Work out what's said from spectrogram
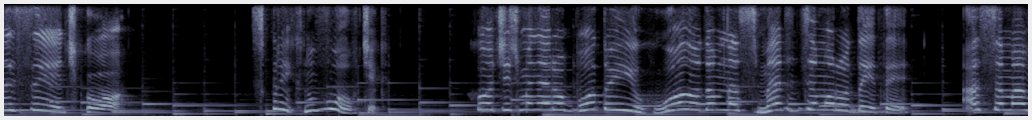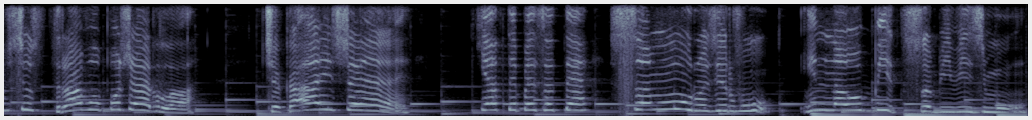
лисичко. скрикнув вовчик. Хочеш мене роботою і голодом на смерть замородити, а сама всю страву пожерла. Чекай же, я тебе за те саму розірву і на обід собі візьму.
